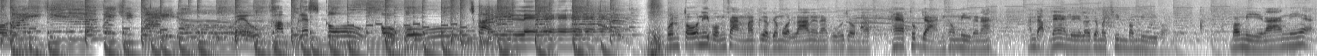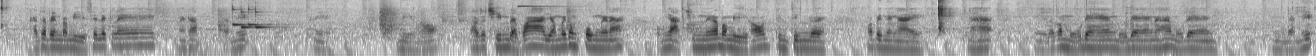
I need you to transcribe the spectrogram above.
นไปชิมไปชิมไปโดน Welcome let's go โอ้โหไทยแลนด์ บนโต๊ะนี้ผมสั่งมาเกือบจะหมดร้านเลยนะคุณผู้ชมครับแทบทุกอย่างที่เขามีแล้วนะ อันดับแรกเลยเราจะมาชิมบะหมี่ก่อนบะหมี่ร้านนี้เขาจะเป็นบะหมี่เส้นเล็กๆนะครับ แบบนี้นี่หมี่ของเขาเราจะชิมแบบว่ายังไม่ต้องปรุงเลยนะ ผมอยากชิมเนื้อบะหมี่เขาจริง ๆ เลย ว่าเป็นยังไงนะฮะนี่แล้วก็หมูแดง หมูแดงนะฮะหมูแดงแบบนี้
